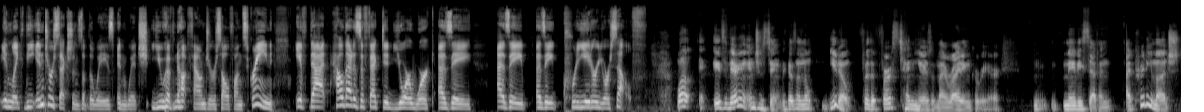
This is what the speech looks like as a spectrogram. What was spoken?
in like the intersections of the ways in which you have not found yourself on screen, if that how that has affected your work as a as a as a creator yourself. Well, it's very interesting because in the you know, for the first 10 years of my writing career, maybe 7, I pretty much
